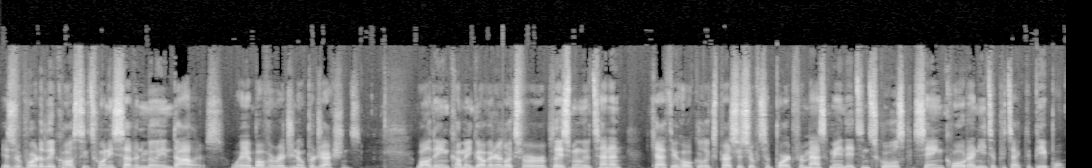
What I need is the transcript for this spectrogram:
is reportedly costing $27 million, way above original projections. While the incoming governor looks for a replacement lieutenant, Kathy Hochul expressed her support for mask mandates in schools, saying, quote, I need to protect the people.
